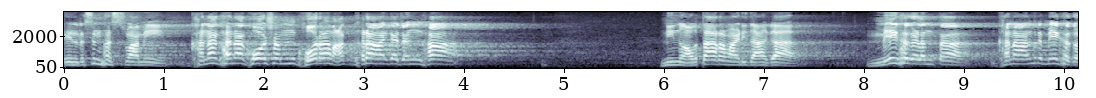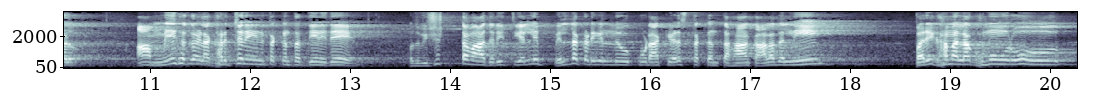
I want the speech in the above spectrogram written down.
ಈ ನರಸಿಂಹಸ್ವಾಮಿ ಘನ ಘನ ಘೋಷಂ ಘೋರ ಮಾಘ್ರಾಗ ಜಂಘ. ನೀನು ಅವತಾರ ಮಾಡಿದಾಗ ಮೇಘಗಳಂತ ಘನ ಅಂದರೆ ಮೇಘಗಳು. ಆ ಮೇಘಗಳ ಘರ್ಜನೆ ಎನ್ನತಕ್ಕಂಥದ್ದೇನಿದೆ? ಅದು ವಿಶಿಷ್ಟವಾದ ರೀತಿಯಲ್ಲಿ ಎಲ್ಲ ಕಡೆಯಲ್ಲೂ ಕೂಡ ಕೇಳಿಸ್ತಕ್ಕಂತಹ ಕಾಲದಲ್ಲಿ ಪರಿಘಮಲ ಘುಮೂರು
